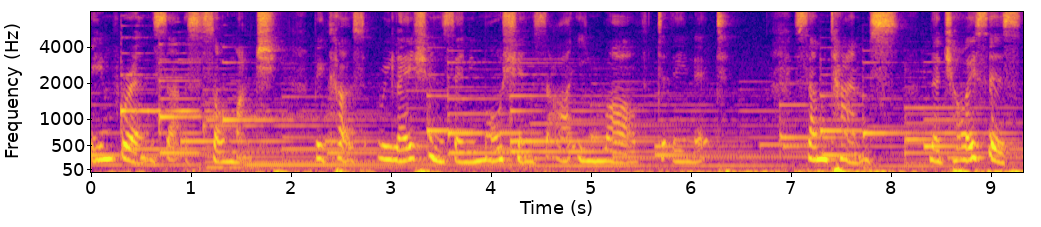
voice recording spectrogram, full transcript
influence us so much because relations and emotions are involved in it. Sometimes the choices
